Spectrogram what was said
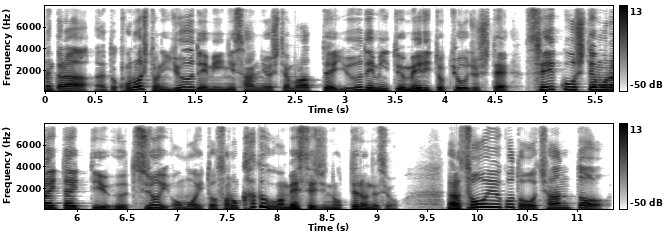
だから、えっと、この人にユーデミーに参入してもらってユーデミーというメリットを享受して成功してもらいたいっていう強い思いとその覚悟がメッセージに載ってるんですよ。だからそういうことをちゃんと、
